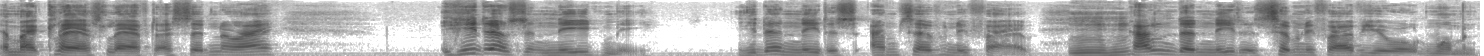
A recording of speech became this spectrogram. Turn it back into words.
and my class laughed. I said, "No, I. He doesn't need me. He doesn't need us. I'm 75. Colin doesn't need a 75 year old woman.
